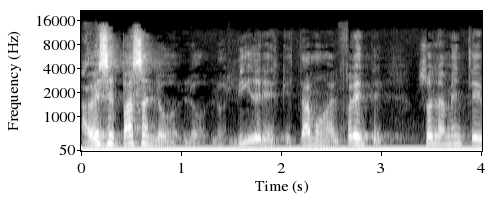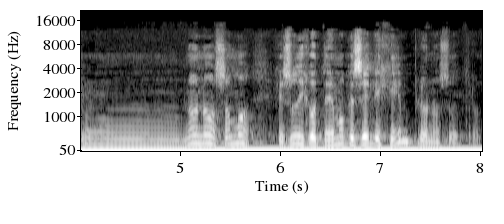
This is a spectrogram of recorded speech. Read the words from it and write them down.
A veces pasan los, líderes que estamos al frente, solamente, mm, no, no, somos, Jesús dijo, tenemos que ser el ejemplo nosotros,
